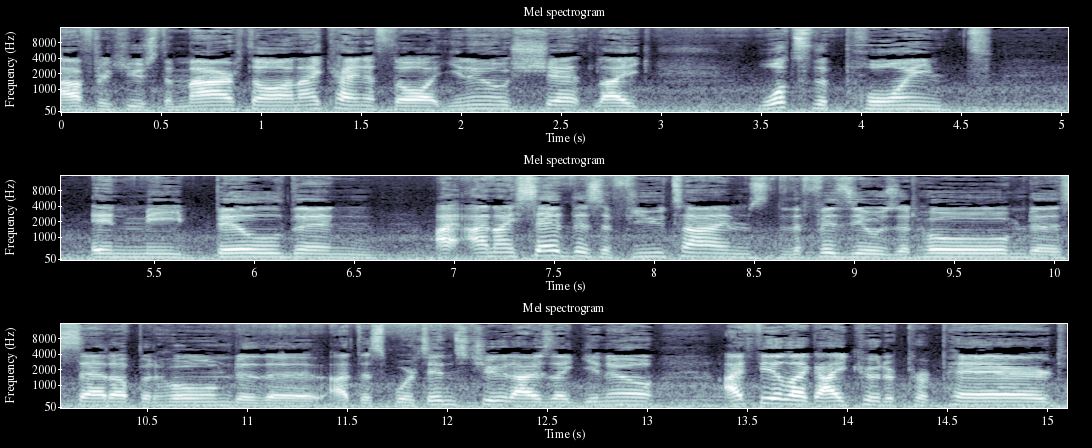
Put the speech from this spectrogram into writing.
after Houston Marathon. I kind of thought, you know, shit, like, what's the point in me building? I, and I said this a few times to the physios at home, to the setup at home, to the at the Sports Institute. I was like, you know, I feel like I could have prepared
